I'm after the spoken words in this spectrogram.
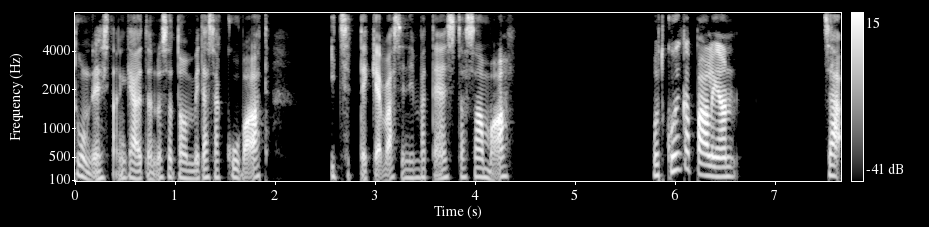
tunnistan käytännössä ton, mitä sä kuvaat itse tekeväsi, niin mä teen sitä samaa. Mutta kuinka paljon sä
